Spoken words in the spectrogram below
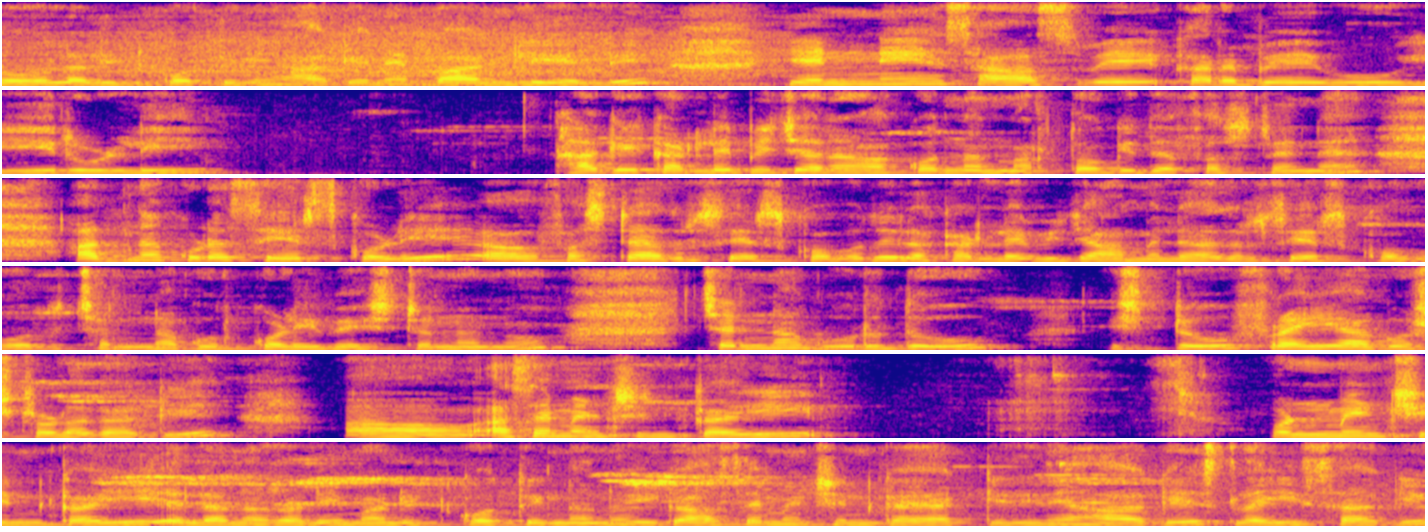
ಬೌಲಲ್ಲಿ ಇಟ್ಕೊತೀನಿ ಹಾಗೆಯೇ ಬಾಣಲಿಯಲ್ಲಿ ಎಣ್ಣೆ, ಸಾಸಿವೆ, ಕರಿಬೇವು, ಈರುಳ್ಳಿ ಹಾಗೆ ಕಡಲೆ ಬೀಜನ ಹಾಕೋದು ನಾನು ಮರ್ತೋಗಿದ್ದೆ ಫಸ್ಟೇ ಅದನ್ನ ಕೂಡ ಸೇರಿಸ್ಕೊಳ್ಳಿ. ಫಸ್ಟೇ ಆದರೂ ಸೇರಿಸ್ಕೋಬೋದು, ಇಲ್ಲ ಕಡಲೆ ಬೀಜ ಆಮೇಲೆ ಆದರೂ ಸೇರಿಸ್ಕೋಬೋದು. ಚೆನ್ನಾಗಿ ಹುರ್ಕೊಳ್ಳಿ ವೇಸ್ಟನ್ನು ಚೆನ್ನಾಗಿ ಹುರಿದು ಇಷ್ಟು ಫ್ರೈ ಆಗೋಷ್ಟರೊಳಗಾಗಿ ಹಸಿಮೆಣ್ಸಿನ್ಕಾಯಿ, ಒಣಮೆಣ್ಸಿನ್ಕಾಯಿ ಎಲ್ಲನೂ ರೆಡಿ ಮಾಡಿ ಇಟ್ಕೊತೀನಿ ನಾನು. ಈಗ ಹಸಿಮೆಣ್ಸಿನ್ಕಾಯಿ ಹಾಕಿದ್ದೀನಿ. ಹಾಗೆ ಸ್ಲೈಸ್ ಆಗಿ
